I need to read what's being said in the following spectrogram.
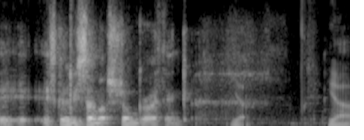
it, it, it's going to be so much stronger. I think. Yeah, yeah,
